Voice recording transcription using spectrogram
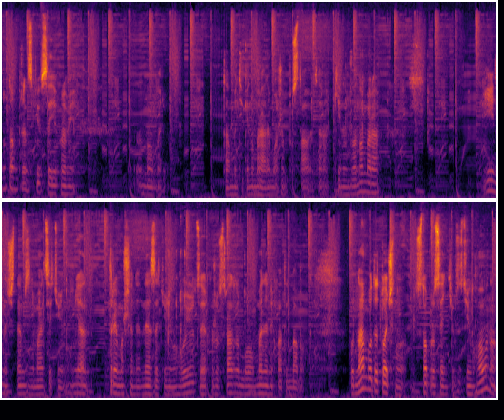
Ну там, в принципі, все є, крім е, номерів. Там ми тільки номера не можемо поставити. Зараз кинемо два номера. І почнемо займатися тюнінгом. Я три машини не затюнінгую, це я кажу сразу, бо в мене не хватить бабок. Одна буде точно 100% затюнгована.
